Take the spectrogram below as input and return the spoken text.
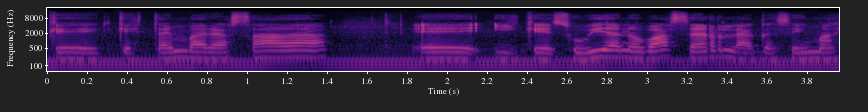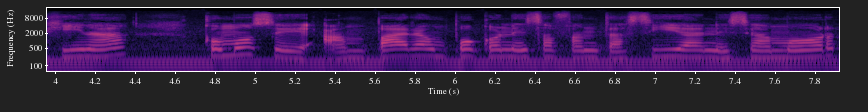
que está embarazada eh, y que su vida no va a ser la que se imagina, cómo se ampara un poco en esa fantasía, en ese amor,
